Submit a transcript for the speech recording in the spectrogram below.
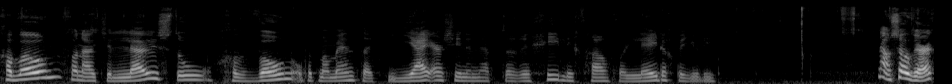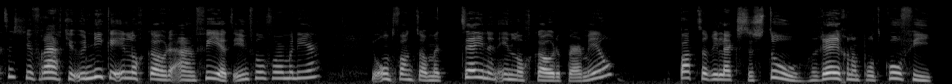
Gewoon vanuit je luie stoel, gewoon op het moment dat jij er zin in hebt. De regie ligt gewoon volledig bij jullie. Nou, zo werkt het. Je vraagt je unieke inlogcode aan via het invulformulier. Je ontvangt dan meteen een inlogcode per mail. Pak de relaxte stoel, regel een pot koffie,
